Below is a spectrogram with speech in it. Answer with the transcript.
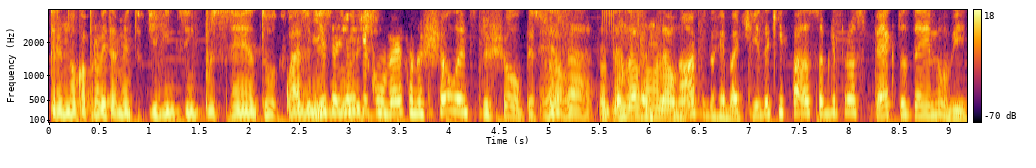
terminou com aproveitamento de 25%, quase o Isso mesmo a número gente de... conversa no show antes do show, pessoal. Exato. O Então não programa pra mandar o Volpe. 9 do Rebatida que fala sobre prospectos da MLB.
